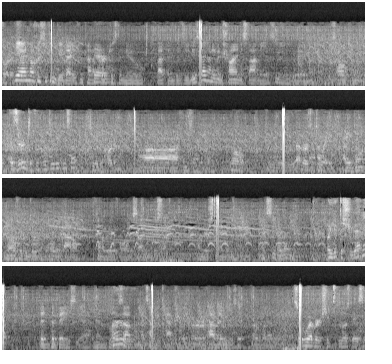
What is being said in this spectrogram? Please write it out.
Sort of. Yeah, no, because you can do that. You can kind of Yeah. purchase the new weapons as you. These guys aren't even trying to stop me. This is just weird. It's all. Is there a difficulty we can set to make it harder? Uh, I think so. yeah. Well, can we do that, or is it too late? I don't know if we can do it in the middle of the battle. Kind of weird if all of a sudden you just like understanding. I see the light. Oh, you have to shoot at it? The the base, yeah, and then it blows Oh. up, and that's how you capture it, or how they use it, or whatever. So whoever shoots the most bases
